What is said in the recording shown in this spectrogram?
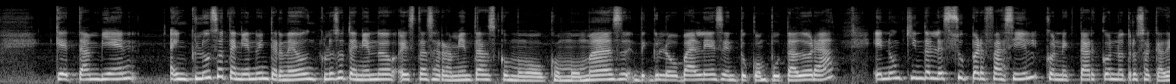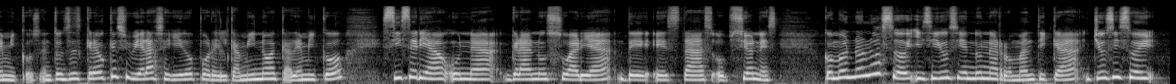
que también incluso teniendo internet incluso teniendo estas herramientas como, como más globales en tu computadora, en un Kindle es súper fácil conectar con otros académicos. Entonces creo que si hubiera seguido por el camino académico, sí sería una gran usuaria de estas opciones. Como no lo soy y sigo siendo una romántica, yo sí soy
